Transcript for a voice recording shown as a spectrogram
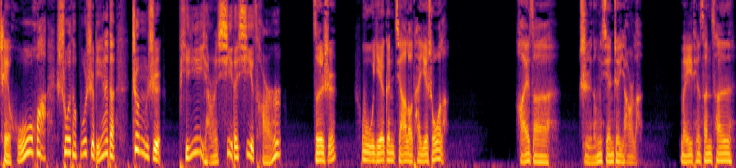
这胡话说的不是别的，正是皮影戏的戏词儿。此时，五爷跟贾老太爷说了：“孩子只能先这样了，每天三餐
